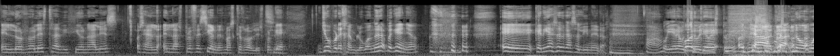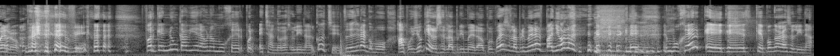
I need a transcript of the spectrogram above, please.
en los roles tradicionales, o sea, en, la- en las profesiones más que roles, porque yo, por ejemplo, cuando era pequeña, eh, quería ser gasolinera. Ah. Hoy era un Porque, chollo esto, ¿eh? Ya, ya, no, bueno, en fin. Porque nunca viera una mujer pon- echando gasolina al coche. Entonces era como, ah, pues yo quiero ser la primera. Pues voy a ser la primera española que, mujer que, que, es- que ponga gasolina.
